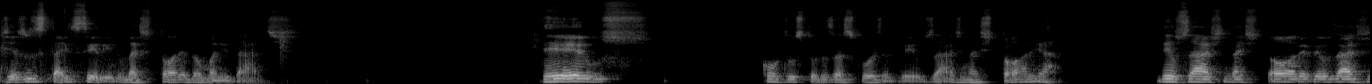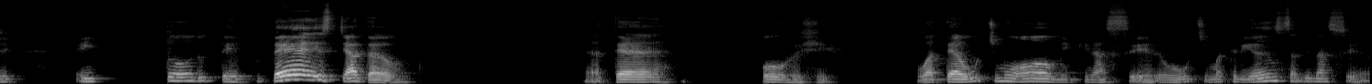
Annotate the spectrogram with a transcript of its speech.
Jesus está inserido na história da humanidade. Deus conduz todas as coisas, Deus age na história. Deus age na história, Deus age em todo o tempo, desde Adão até hoje, ou até o último homem que nascer, ou a última criança de nascer.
